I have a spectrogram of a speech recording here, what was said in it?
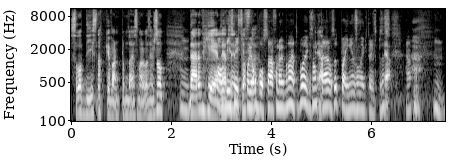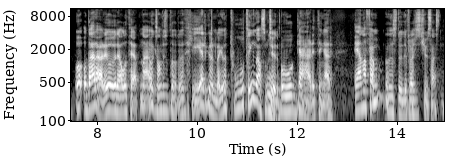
sånn at de snakker varmt om deg som arbeidsgiver. Sånn at det er en Alle de som ikke får jobb, også er fornøyd med deg etterpå. ikke sant? Ja. Det er også et poeng i en sånn rekrutteringsprosess. Ja. Ja. Og, og der er det jo realiteten er jo, ikke sant, Hvis du tar helt grunnleggende to ting da, som tyder på hvor gæli ting er. Én av fem denne studien fra 2016,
